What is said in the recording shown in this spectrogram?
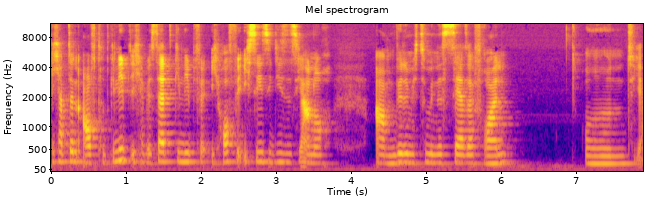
ich habe den Auftritt geliebt, ich habe ihr Set geliebt. Ich hoffe, ich sehe sie dieses Jahr noch. Ähm, würde mich zumindest sehr, sehr freuen. Und ja,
